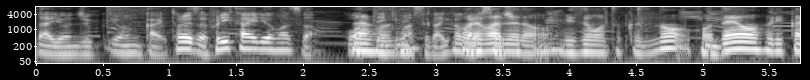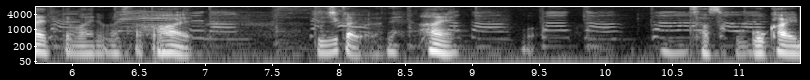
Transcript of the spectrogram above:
第44回。とりあえず振り返りをまずは終わっていきますが、いかがでしたこれまででしょうか？ねの水本くんの個展を振り返ってまいりましたと、はい。で次回はねはい。早速5回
